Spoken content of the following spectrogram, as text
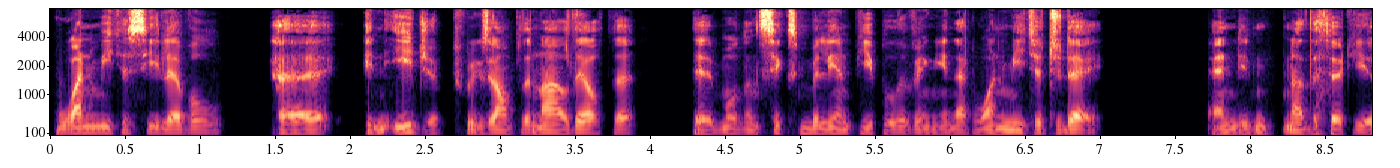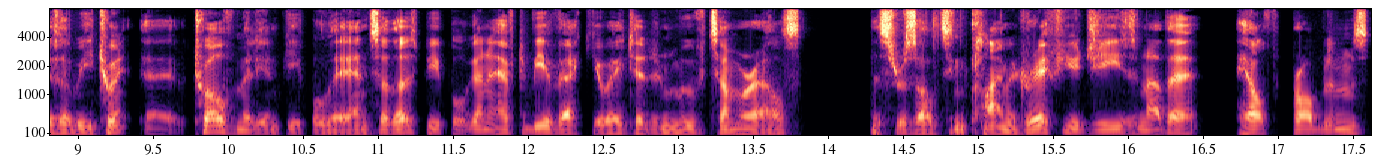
one meter sea level uh, in Egypt, for example, the Nile Delta, there are more than 6 million people living in that one meter today. And in another 30 years, there'll be 20, uh, 12 million people there. And so those people are going to have to be evacuated and moved somewhere else. This results in climate refugees and other health problems.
